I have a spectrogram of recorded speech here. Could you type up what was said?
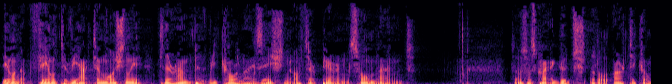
They will not fail to react emotionally to the rampant recolonization of their parents' homeland. So this was quite a good little article.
